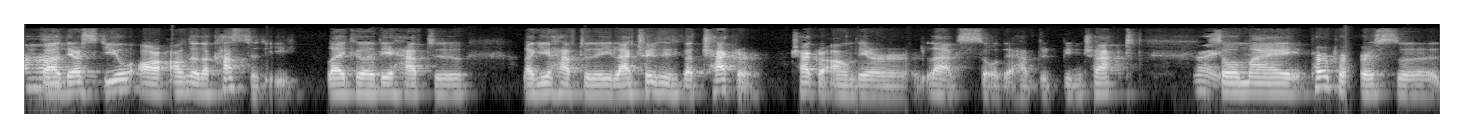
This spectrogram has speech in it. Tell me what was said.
uh-huh. but they still are under the custody. Like uh, they have to, like you have to the electricity tracker, tracker on their legs. So they have to be tracked Right. So my purpose uh,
